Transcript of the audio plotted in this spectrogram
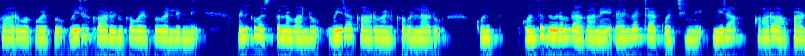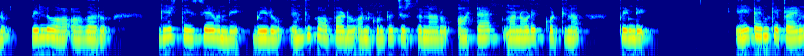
కారు ఒకవైపు వీరా కారు ఇంకోవైపు వెళ్ళింది. వెనుక వస్తున్న వాళ్ళు వీరా కారు వెనుక వెళ్ళారు కొంత కొంత దూరం రాగానే రైల్వే ట్రాక్ వచ్చింది. వీరా కారు ఆపాడు. వీళ్ళు ఆగారు. గేట్ తీసే ఉంది. వీడు ఎందుకు ఆపాడు అనుకుంటూ చూస్తున్నారు. ఆ ట్రాక్ మనోడికి కొట్టిన పిండి. ఏ టైంకి ట్రైన్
